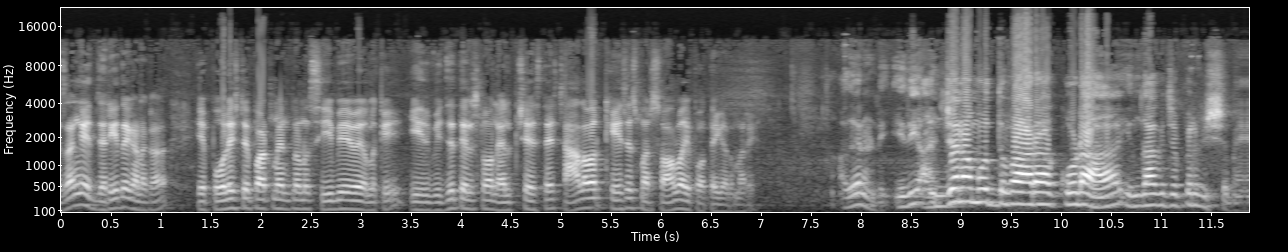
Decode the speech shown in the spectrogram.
నిజంగా ఇది జరిగితే కనుక ఈ పోలీస్ డిపార్ట్మెంట్లోను సిబిఐ వాళ్ళకి ఈ విద్య తెలిసిన వాళ్ళు హెల్ప్ చేస్తే చాలా వరకు కేసెస్ మరి సాల్వ్ అయిపోతాయి కదా మరి? అదేనండి. ఇది అంజనము ద్వారా కూడా ఇందాక చెప్పిన విషయమే.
